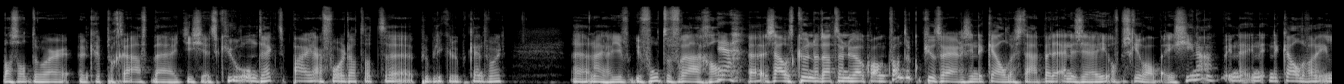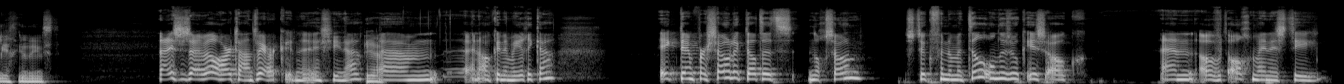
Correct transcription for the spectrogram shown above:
was al door een cryptograaf bij GCHQ ontdekt... een paar jaar voordat dat publiekelijk bekend wordt. Uh, nou ja, je, je, voelt de vraag al. Ja. Uh, zou het kunnen dat er nu ook al een quantumcomputer ergens in de kelder staat bij de NSA of misschien wel in China in de, in de kelder van de inlichtingendienst? Nou, ze zijn wel hard aan het werk in, in China ja. um, en ook in Amerika. Ik denk persoonlijk dat het nog zo'n stuk fundamenteel onderzoek is ook. En over het algemeen is die,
